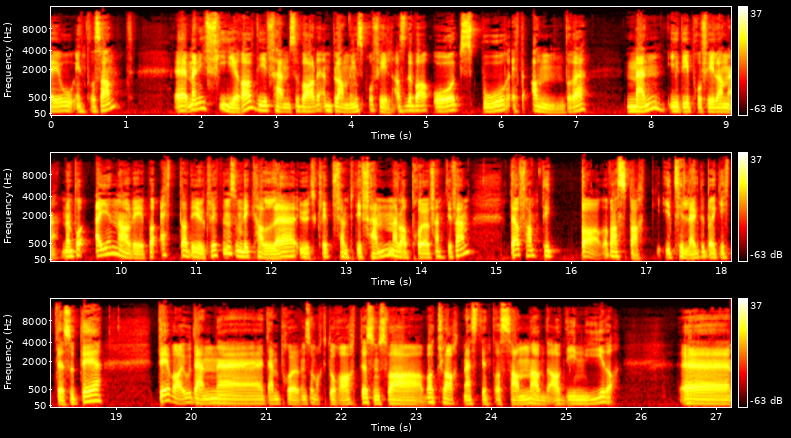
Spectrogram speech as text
er jo interessant. Eh, men i fire av de fem så var det en blandingsprofil. Altså Det var òg spor etter andre menn i de profilene. Men på en av de, på ett av de utklippene, som de kaller utklipp 55, eller prøve 55, der fant de bare Vassbakk i tillegg til Birgitte. Så det, det var jo den, eh, den, prøven som aktoratet syntes var, var, klart mest interessant av, av de ni. da. Uh,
